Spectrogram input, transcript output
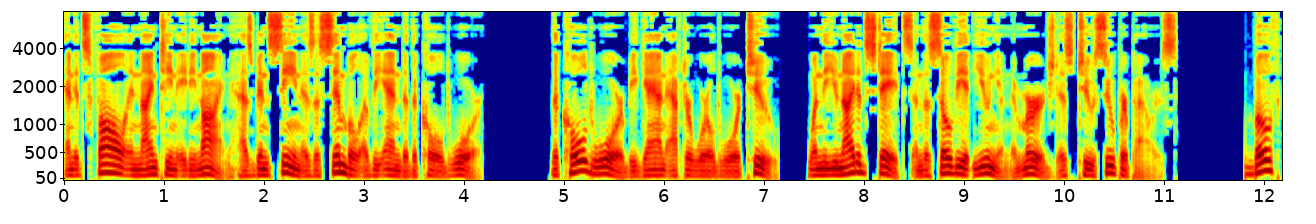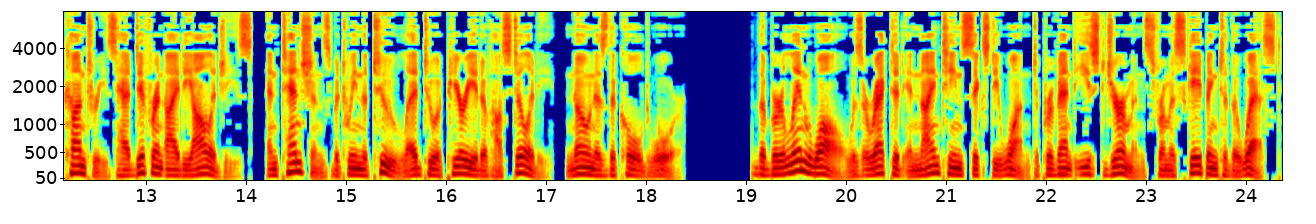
and its fall in 1989 has been seen as a symbol of the end of the Cold War. The Cold War began after World War II, when the United States and the Soviet Union emerged as two superpowers. Both countries had different ideologies, and tensions between the two led to a period of hostility, known as the Cold War. The Berlin Wall was erected in 1961 to prevent East Germans from escaping to the West,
